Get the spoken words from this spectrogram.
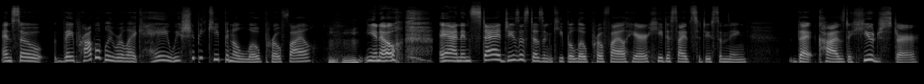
And so they probably were like, hey, we should be keeping a low profile, mm-hmm. you know? And instead, Jesus doesn't keep a low profile here. He decides to do something that caused a huge stir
